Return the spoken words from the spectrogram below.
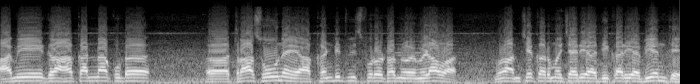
आम्ही ग्राहकांना कुठं त्रास होऊ नये अखंडित वीज पुरवठा मिळावा म्हणून आमचे कर्मचारी अधिकारी अभियंते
